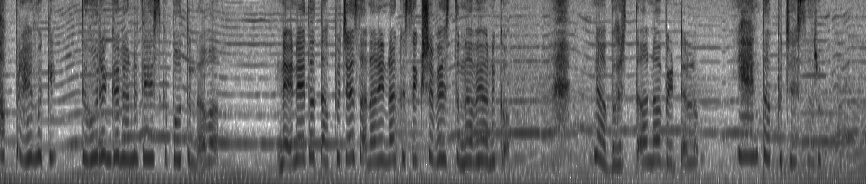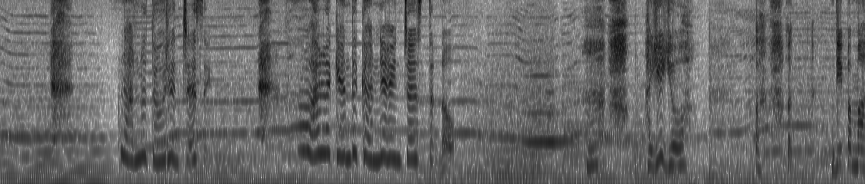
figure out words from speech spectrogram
ఆ ప్రేమకి దూరంగా నన్ను తీసుకుపోతున్నావా? నేనేదో తప్పు చేశానని నాకు శిక్ష వేస్తున్నావే అనుకో. నా భర్త నా బిడ్డలు ఏం తప్పు చేశారు? నన్ను దూరం చేసి వాళ్ళకి ఎందుకు అన్యాయం చేస్తున్నావు? అయ్యయ్యో! దీపమ్మా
